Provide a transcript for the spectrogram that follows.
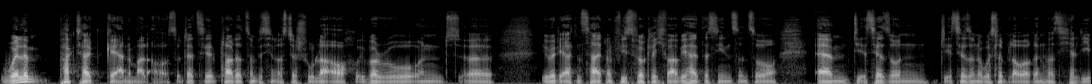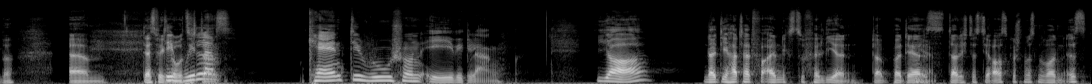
Willem packt halt gerne mal aus und erzählt, plaudert so ein bisschen aus der Schule auch über Rue und äh, über die alten Zeiten und wie es wirklich war, behind the scenes und so. Ähm, die ist ja so ein, die ist ja so eine Whistleblowerin, was ich ja liebe. Ähm, deswegen Die lohnt sich Willem- das. kennt die Rue schon ewig lang. Ja, na, die hat halt vor allem nichts zu verlieren. Da, bei der Ja. ist, dadurch, dass die rausgeschmissen worden ist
